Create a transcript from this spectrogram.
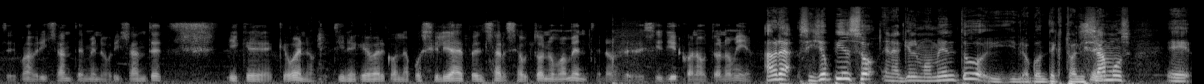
este, más brillantes, menos brillantes, y que, que, bueno, que tiene que ver con la posibilidad de pensarse autónomamente, ¿no? De decidir con autonomía. Ahora, si yo pienso en aquel momento y, y lo contextualizamos, eh,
